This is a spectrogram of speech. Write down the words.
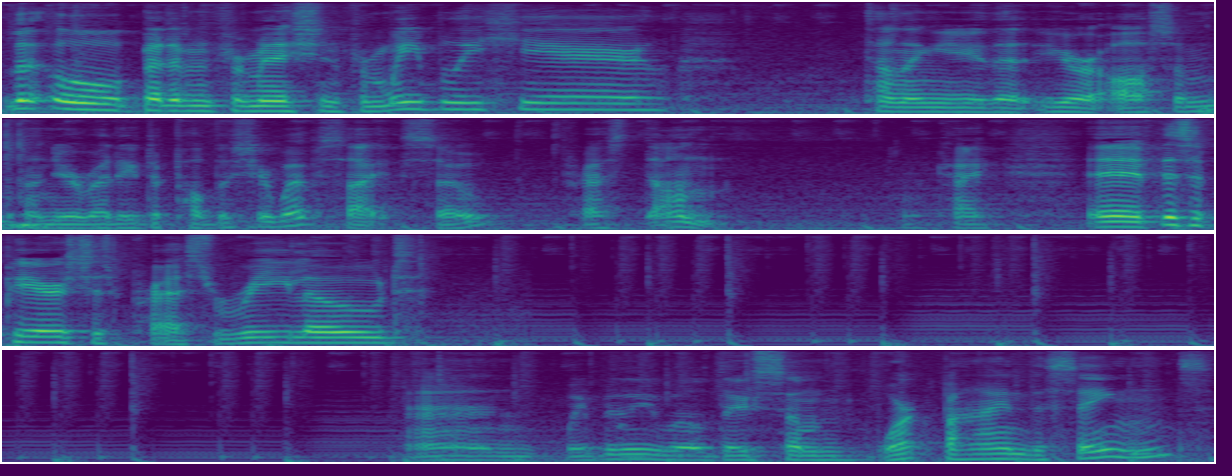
Little bit of information from Weebly here, telling you that you're awesome and you're ready to publish your website. So press done. Okay. If this appears, just press reload. And Weebly will do some work behind the scenes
